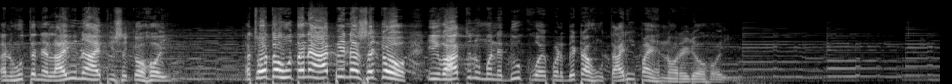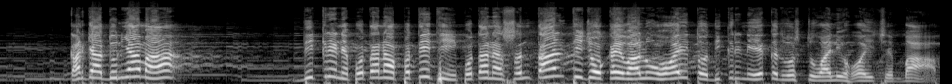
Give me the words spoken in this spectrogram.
અને હું તને લાવી ન આપી શક્યો હોય, અથવા તો હું તને આપી ન શક્યો, એ વાતનું મને દુઃખ હોય, પણ બેટા, હું તારી પાસે ન રડ્યો હોય. કારણ કે આ દુનિયામાં દીકરીને પોતાના પતિથી, પોતાના સંતાનથી જો કઈ વાલું હોય તો દીકરીને એક જ વસ્તુ વાલી હોય છે બાપ.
